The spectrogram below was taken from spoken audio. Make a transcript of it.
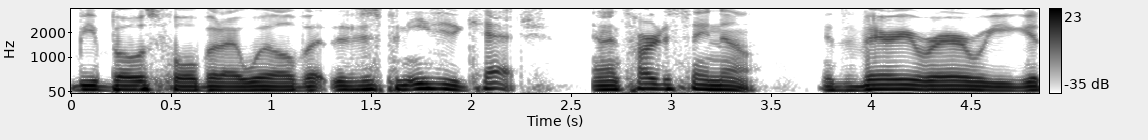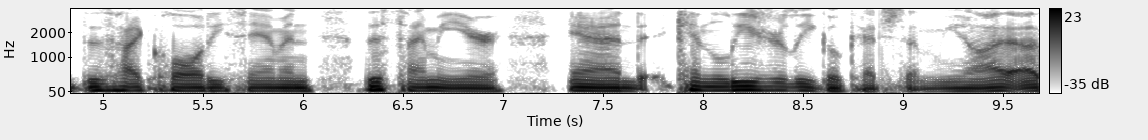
be boastful, but I will. But they've just been easy to catch, and it's hard to say no. It's very rare where you get this high quality salmon this time of year and can leisurely go catch them. You know, I, I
